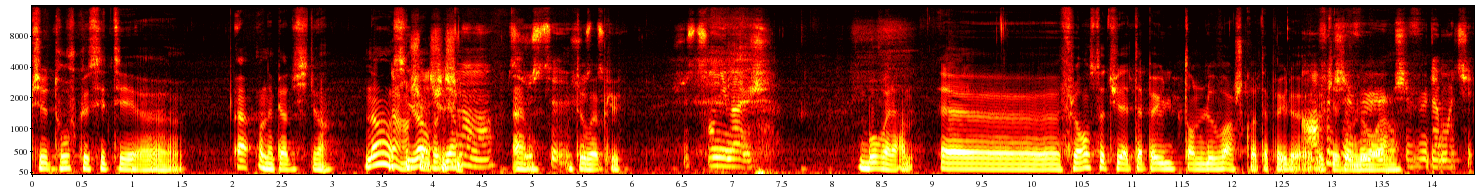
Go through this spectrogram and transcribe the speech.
Je trouve que c'était. euh, Ah, on a perdu Sylvain. Non, Non, Sylvain, je- je- reviens. Non, non, Ah, juste, on te juste- voit plus. juste son image. Bon, voilà. Euh, Florence, toi, tu t'as pas eu le temps de le voir, je crois. T'as pas eu l'occasion de le voir. j'ai vu la moitié.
